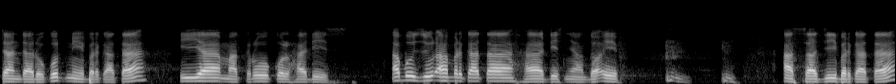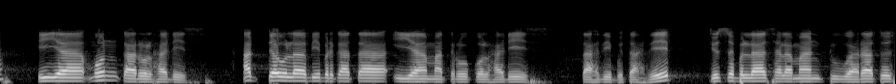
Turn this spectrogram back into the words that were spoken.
dan Darukutni berkata, ia matrukul hadis. Abu Zur'ah berkata, hadisnya doif. As-Saji berkata, ia munkarul hadis. Ad-Daulabi berkata, ia matrukul hadis. Tahdibu tahdib, juz 11 halaman 229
